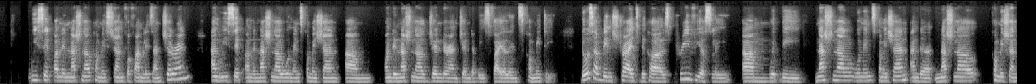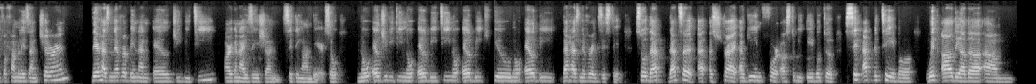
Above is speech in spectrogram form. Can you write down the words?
we sit on the National Commission for Families and Children, and we sit on the National Women's Commission um, on the National Gender and Gender-Based Violence Committee. Those have been strides because previously um, with the National Women's Commission and the National Commission for Families and Children, there has never been an LGBT organization sitting on there. So no LGBT, no LBT, no LBQ, no LB. That has never existed. So that that's a, a, a stride again for us to be able to sit at the table with all the other um,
